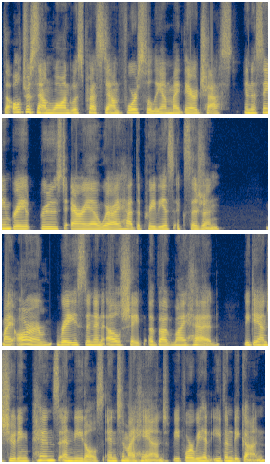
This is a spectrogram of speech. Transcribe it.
The ultrasound wand was pressed down forcefully on my bare chest in the same bru- bruised area where I had the previous excision. My arm, raised in an L shape above my head, began shooting pins and needles into my hand before we had even begun.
